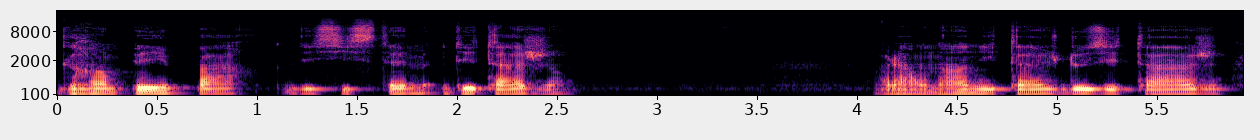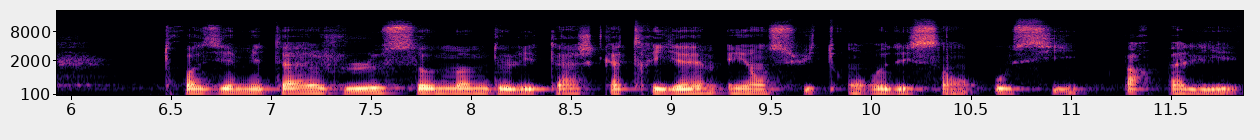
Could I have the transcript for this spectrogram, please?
grimper par des systèmes d'étages. Voilà, on a un étage, deux étages, troisième étage, le summum de l'étage, quatrième, et ensuite on redescend aussi par palier.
